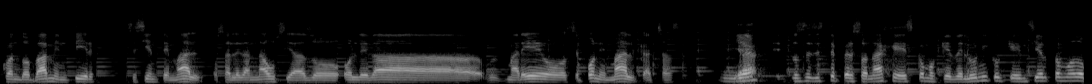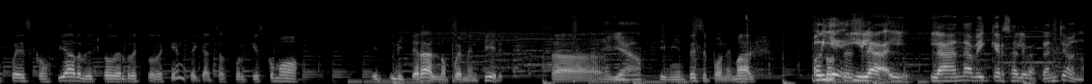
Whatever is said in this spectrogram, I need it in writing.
cuando va a mentir se siente mal, o sea, le da náuseas o, o le da mareo, se pone mal, ¿cachas? ¿ya? Entonces este personaje es como que del único que en cierto modo puedes confiar de todo el resto de gente, ¿cachas? Porque es como eh, literal, no puede mentir. O sea, Ya. si miente se pone mal. Oye, Entonces- ¿y la, la Ana Baker sale bastante o no?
